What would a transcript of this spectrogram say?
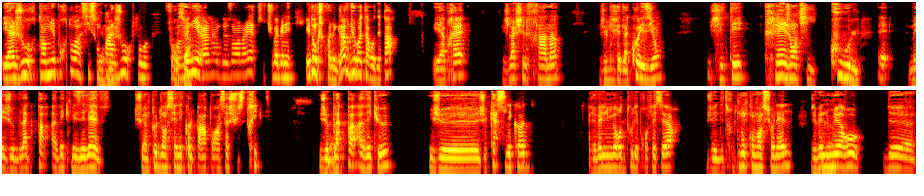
et à jour, tant mieux pour toi. S'ils sont Bien pas à sûr. jour, faut, faut sûr. revenir un an, deux ans en arrière parce que tu vas gagner. Et donc, je prenais grave du retard au départ. Et après, je lâchais le frein à main. Je Mm. créais de la cohésion. J'étais très gentil, cool. Mais je blague pas avec mes élèves. Je suis un peu de l'ancienne école par rapport à ça. Je suis strict. Je blague pas avec eux. Je, je casse les codes. J'avais le numéro de tous les professeurs. J'ai des trucs non conventionnels. J'avais le numéro de euh,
